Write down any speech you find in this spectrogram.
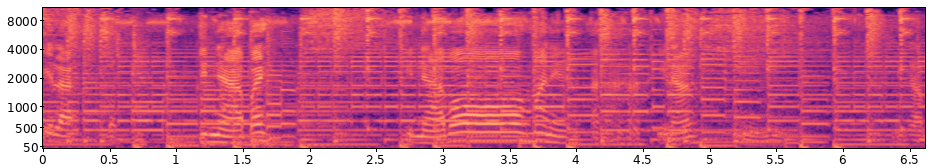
นี่ล่ะกินหญ้าไป กินหญ้าบ่มาเนี่ยกินหยังนี่ครับ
